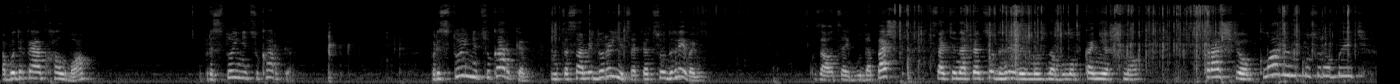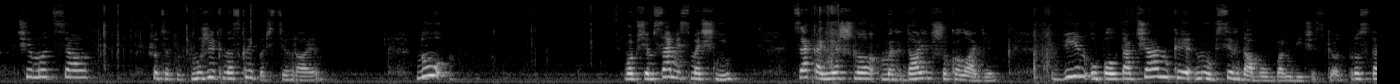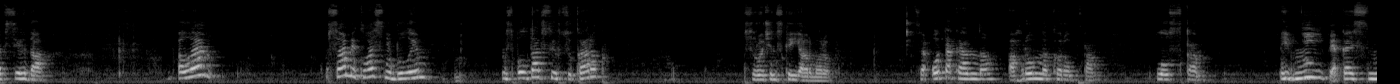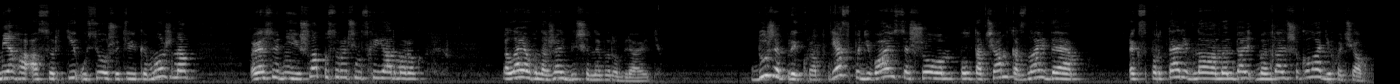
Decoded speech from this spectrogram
або така як халва. Пристойні цукерки. Пристойні цукерки. Ну, це самі дорогі, це 500 гривень. За оцей Будапешт. Кстати, на 500 гривень можна було б, звісно, краще обкладинку зробити, чим оця. Що це тут? Мужик на скрипочці грає. Ну, в общем, самі смачні. Це, звісно, мигдаль в шоколаді. Він у полтавчанки, ну, завжди був бомбічний, от просто завжди. Але самі класні були з полтавських цукерок Сорочинський ярмарок. Це отакенна, огромна коробка, плоска. І в ній якась мега асорті усього, що тільки можна. А я сьогодні йшла по Сорочинський ярмарок, але його, на жаль, більше не виробляють. Дуже прикро. Я сподіваюся, що полтавчанка знайде експортерів на мигдаль шоколаді хоча б.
